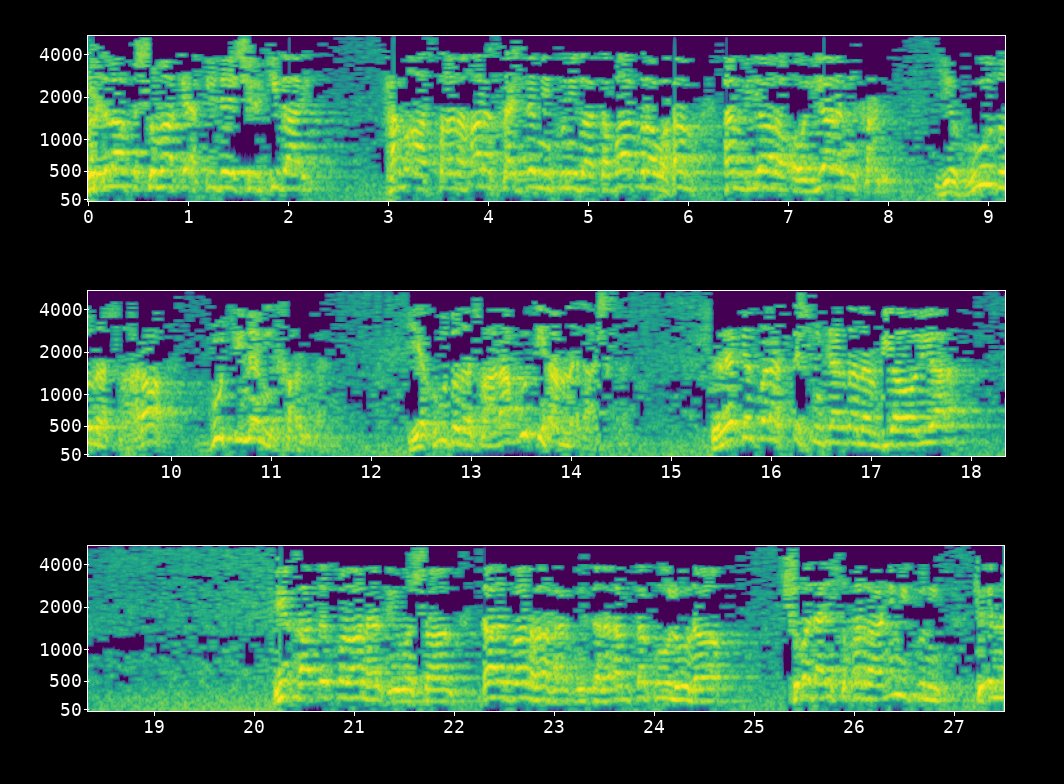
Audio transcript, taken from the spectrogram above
بخلاف شما که عقیده شرکی دارید. هم آستانه ها را سجده می کنید و را و هم انبیاء را اولیاء را می خانید یهود و نصارا بوتی نمی خاندن یهود و نصارا بوتی هم نداشتن لیکن پرستش می کردن انبیاء اولیاء این خاطر قرآن حکیم شان دارد بانها حرف می‌زنه. ام تقولونا شما در این سخنرانی می‌کنید که ان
